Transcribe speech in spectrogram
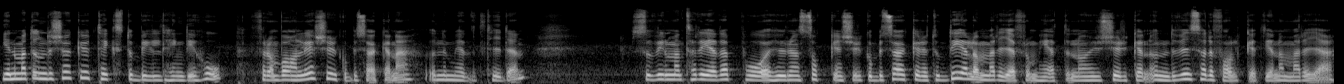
Genom att undersöka hur text och bild hängde ihop för de vanliga kyrkobesökarna under medeltiden så vill man ta reda på hur en sockenkyrkobesökare tog del av Mariafromheten och hur kyrkan undervisade folket genom Maria.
